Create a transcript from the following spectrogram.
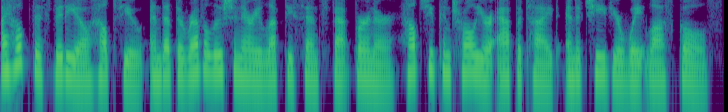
I hope this video helps you and that the revolutionary LeptiSense Fat Burner helps you control your appetite and achieve your weight loss goals.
